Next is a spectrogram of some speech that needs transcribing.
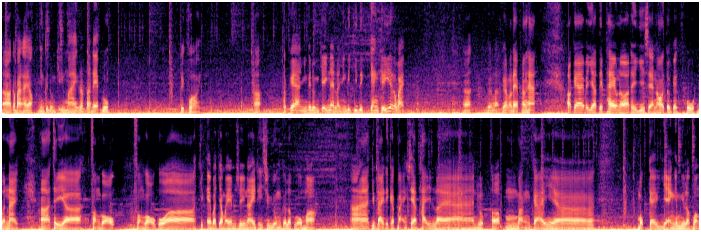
đó các bạn thấy không? Những cái đường chỉ mai rất là đẹp luôn. Tuyệt vời. Đó. Thực ra những cái đường chỉ này là những cái chi tiết trang trí đó các bạn. Đó, rất là rất là đẹp hơn ha. Ok bây giờ tiếp theo nữa thì Di sẽ nói từ cái khu vực bên này. Đó, thì uh, phần gỗ phần gỗ của uh, chiếc E300MG này thì sử dụng cái lớp gỗ mờ. À, trước đây thì các bạn sẽ thấy là được ốp bằng cái uh, một cái dạng giống như là vân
